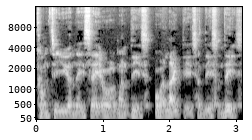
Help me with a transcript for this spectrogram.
come to you and they say oh i want this. Or i like this and this and this.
